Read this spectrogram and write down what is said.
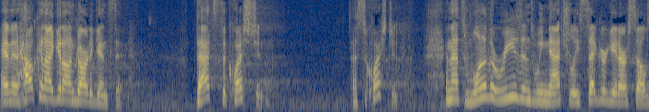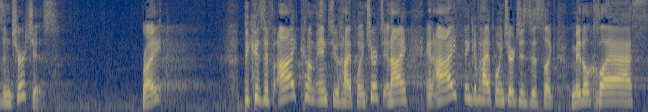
and then how can I get on guard against it? That's the question. That's the question. And that's one of the reasons we naturally segregate ourselves in churches, right? Because if I come into High Point Church and I and I think of High Point Church as this like middle class,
